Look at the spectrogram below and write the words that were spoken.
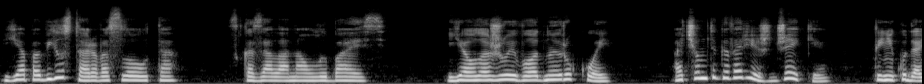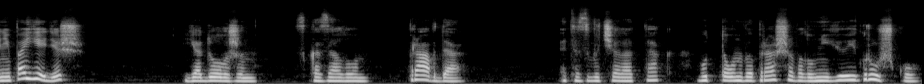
Я побью старого Слоута, сказала она, улыбаясь. Я уложу его одной рукой. О чем ты говоришь, Джеки? Ты никуда не поедешь. Я должен, сказал он. Правда. Это звучало так, будто он выпрашивал у нее игрушку.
